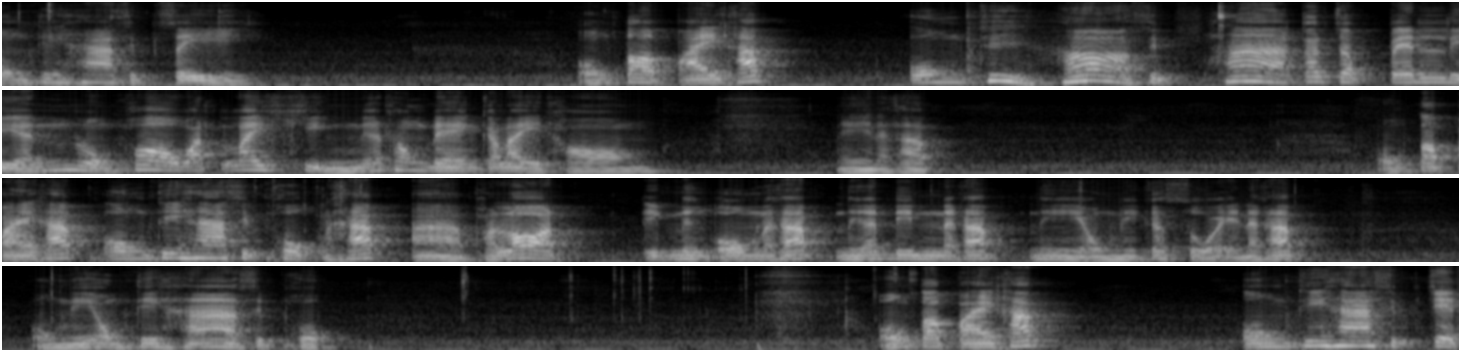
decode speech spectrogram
องค์ที่ห้าสิบสี่องค์ต่อไปครับ องค์ที่ห้าสิบห้าก็จะเป็นเหรียญหลวงพ่อวัดไร่ขิง เนื้อทองแดงกระไหลทอง นี่นะครับองค์ต่อไปครับองค์ที่ห้าสิบหกนะครับ อ่าพระรอด อีกหนึ่งองค์นะครับ เนื้อดินนะครับ นี่องค์นี้ก็สวยนะครับ องค์นี้องค์ที่ห้าสิบหกองค์ต่อไปครับ องค์ที่ห้าสิบเจ็ด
